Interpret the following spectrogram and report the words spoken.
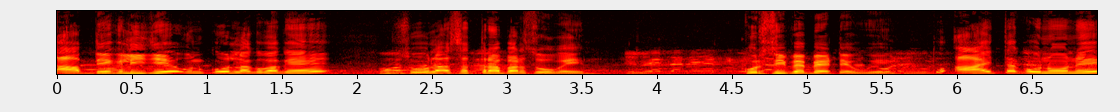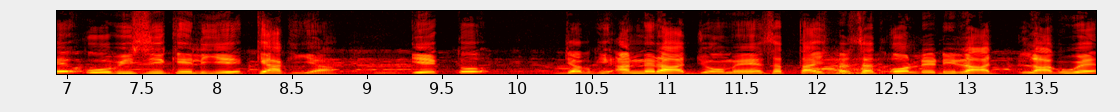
आप देख लीजिए, उनको लगभग है सोलह सत्रह वर्ष हो गए कुर्सी पे बैठे हुए। तो आज तक उन्होंने ओबीसी के लिए क्या किया? एक तो जबकि अन्य राज्यों में 27 प्रतिशत ऑलरेडी राज लागू है।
